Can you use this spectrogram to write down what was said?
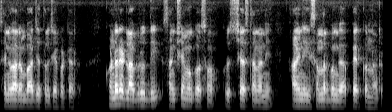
శనివారం బాధ్యతలు చేపట్టారు. కొండరెడ్ల అభివృద్ధి సంక్షేమం కోసం కృషి చేస్తానని ఆయన ఈ సందర్భంగా పేర్కొన్నారు.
